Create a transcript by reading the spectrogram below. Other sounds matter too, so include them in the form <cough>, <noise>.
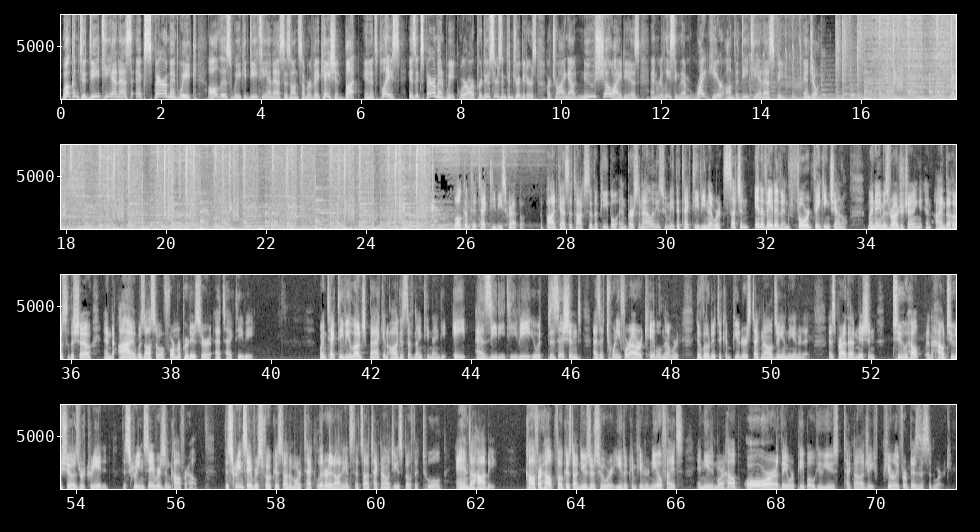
Welcome to DTNS Experiment Week. All this week, DTNS is on summer vacation, but in its place is Experiment Week, where our producers and contributors are trying out new show ideas and releasing them right here on the DTNS feed. Enjoy. Welcome to Tech TV Scrapbook, the podcast that talks to the people and personalities who made the Tech TV network such an innovative and forward thinking channel. My name is Roger Chang, and I'm the host of the show, and I was also a former producer at Tech TV. When Tech TV launched back in August of 1998 as ZDTV, it was positioned as a 24 hour cable network devoted to computers, technology, and the internet. As part of that mission, two help and how to shows were created the Screensavers and Call for Help. The Screensavers focused on a more tech literate audience that saw technology as both a tool and a hobby. Call for Help focused on users who were either computer neophytes and needed more help, or they were people who used technology purely for business and work.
